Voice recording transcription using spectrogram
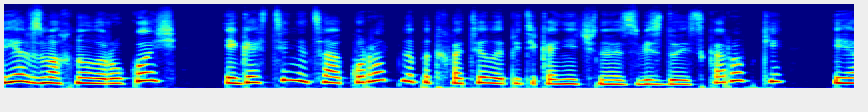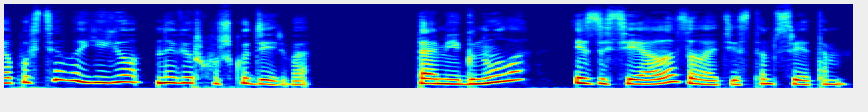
Я взмахнула рукой, и гостиница аккуратно подхватила пятиконечную звезду из коробки и опустила ее на верхушку дерева. Та мигнула и засияла золотистым светом.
